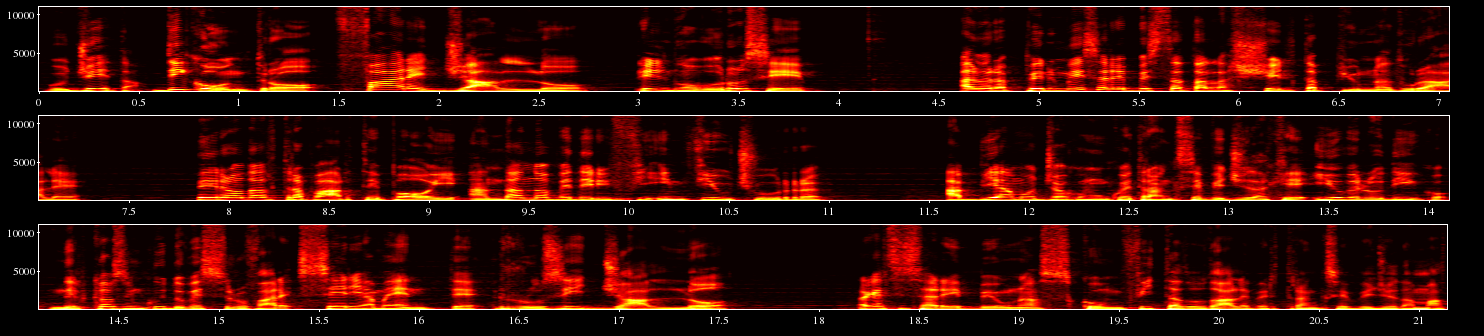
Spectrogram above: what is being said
Gogeta. Di contro, fare giallo il nuovo Rosé allora, per me sarebbe stata la scelta più naturale. Però d'altra parte, poi, andando a vedere in future, abbiamo già comunque Trunks e Vegeta che io ve lo dico, nel caso in cui dovessero fare seriamente rosé giallo, ragazzi sarebbe una sconfitta totale per Trunks e Vegeta, ma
